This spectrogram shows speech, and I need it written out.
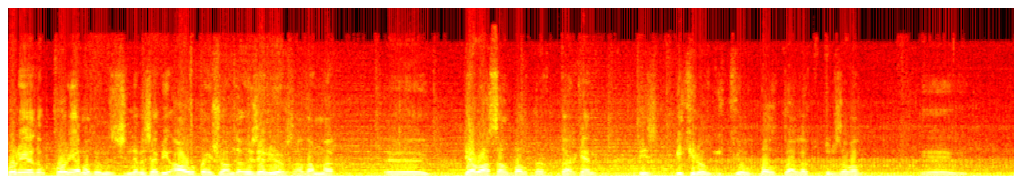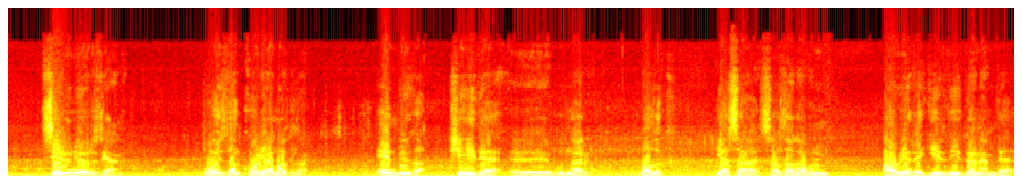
Koruyadım, koruyamadığımız için de mesela bir Avrupa'ya şu anda özeniyoruz. Adamlar e, devasal balıklar tutarken biz bir kiloluk, iki kiloluk balıklarla tuttuğumuz zaman e, seviniyoruz yani. O yüzden koruyamadılar. En büyük şeyi de e, bunlar balık yasağı, sazan avının havyara girdiği dönemde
